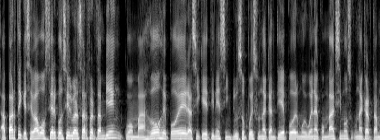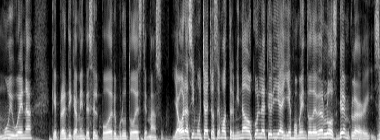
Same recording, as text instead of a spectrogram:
Aparte que se va a bostear con Silver Surfer también con más 2 de poder, así que tienes incluso pues una cantidad de poder muy buena con Maximus, una carta muy buena que prácticamente es el poder bruto de este mazo. Y ahora sí muchachos, hemos terminado con la teoría y es momento de ver los gameplays.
